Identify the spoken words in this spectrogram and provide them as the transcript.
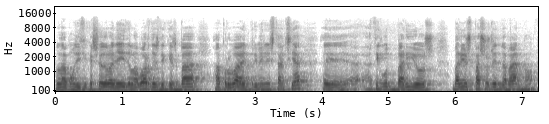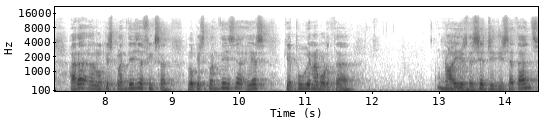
la modificació de la llei de l'abort des de que es va aprovar en primera instància eh, ha tingut diversos, diversos passos endavant. No? Ara, el que es planteja, fixa't, el que es planteja és que puguen avortar noies de 16 i 17 anys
